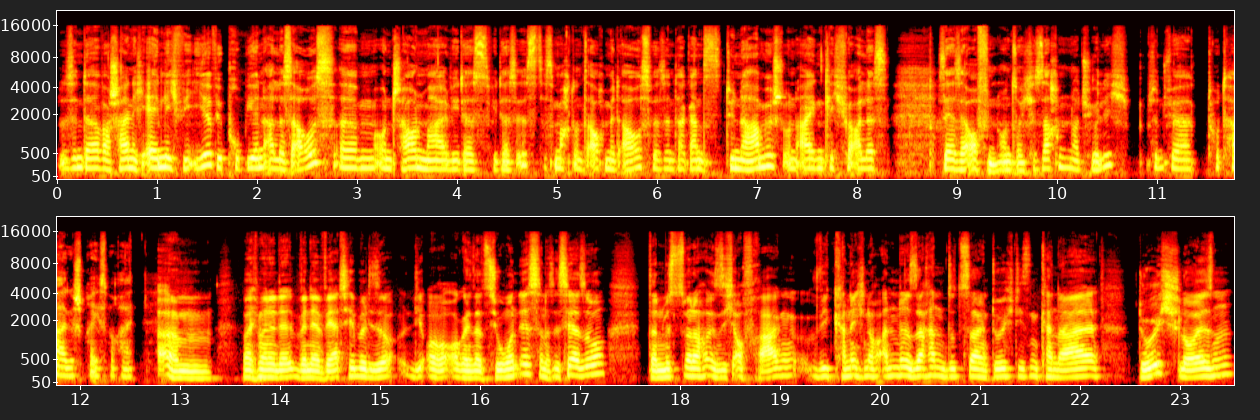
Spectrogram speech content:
sind da wahrscheinlich ähnlich wie ihr. Wir probieren alles aus ähm, und schauen mal, wie das, wie das ist. Das macht uns auch mit aus. Wir sind da ganz dynamisch und eigentlich für alles sehr, sehr offen. Und solche Sachen natürlich sind wir total gesprächsbereit. Ähm, weil ich meine, der, wenn der Werthebel diese, die eure Organisation ist, und das ist ja so, dann müsste man auch, sich auch fragen, wie kann ich noch andere Sachen sozusagen durch diesen Kanal durchschleusen.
